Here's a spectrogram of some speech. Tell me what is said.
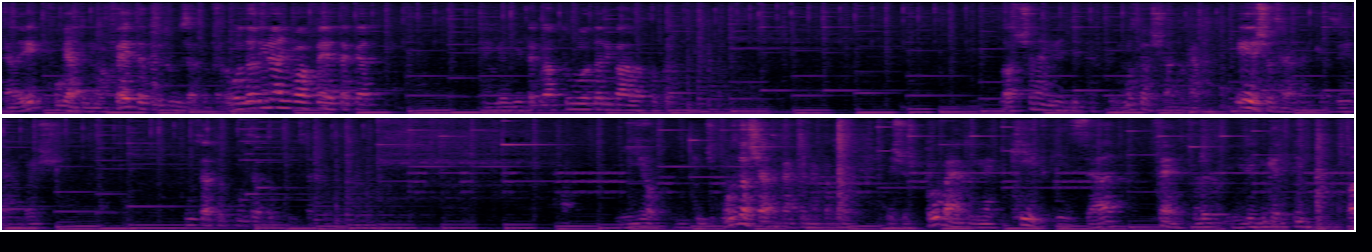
Elég, fogjátok meg a fejtetőt, húzzátok el oldalirányba a fejeteket, Engedjétek le a túloldali vállatokat. Lassan engedjétek fel, mozgassátok át, és az ellenkező irányba is. Húzzátok, húzzátok, húzzátok. Jó, kicsit mozgassátok át a nyakatot, és most próbáljátok meg két kézzel fej fölött éringetni a.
